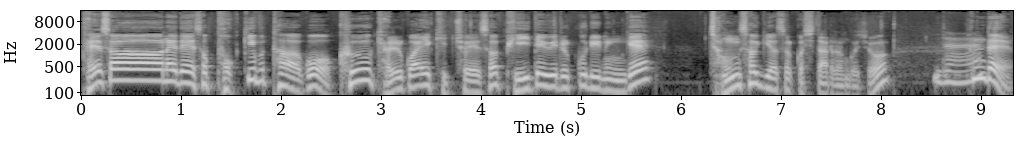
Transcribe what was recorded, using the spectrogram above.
대선에 대해서 복귀부터 하고 그 결과의 기초에서 비대위를 꾸리는 게 정석이었을 것이다라는 거죠. 네. 근데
